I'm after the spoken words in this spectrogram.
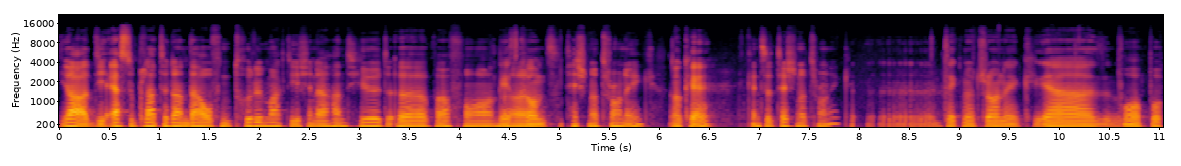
ja, die erste Platte dann da auf dem Trödelmarkt, die ich in der Hand hielt, äh, war von Jetzt äh, kommt's. Technotronic. Okay. Kennst du Technotronic? Technotronic. Ja. Pop up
